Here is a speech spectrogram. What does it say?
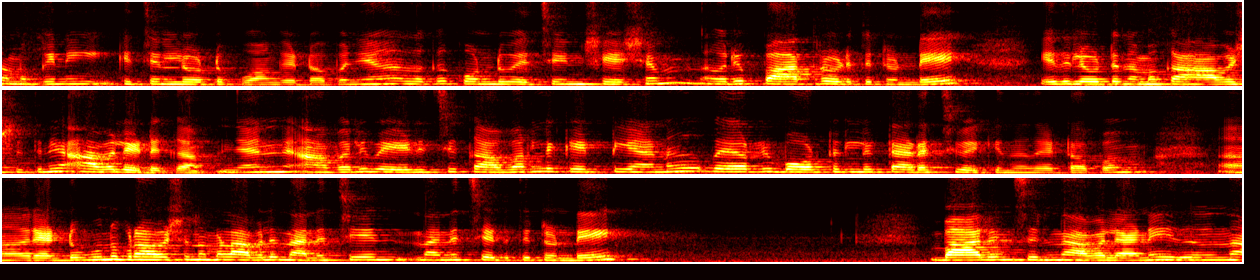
നമുക്കിനി കിച്ചണിലോട്ട് പോകാം കേട്ടോ. അപ്പോൾ ഞാൻ അതൊക്കെ കൊണ്ടുവച്ചതിന് ശേഷം ഒരു പാത്രം എടുത്തിട്ടുണ്ടേ. ഇതിലോട്ട് നമുക്ക് ആവശ്യത്തിന് അവലെടുക്കാം ഞാൻ അവൽ മേടിച്ച് കവറിൽ കെട്ടിയാണ് വേറൊരു ബോട്ടിലിട്ട് അടച്ച് വെക്കുന്നത് കേട്ടോ. അപ്പം രണ്ട് മൂന്ന് പ്രാവശ്യം നമ്മൾ അവൽ നനച്ച് നനച്ചെടുത്തിട്ടുണ്ടേ. ബാലൻസ് ഇരുന്ന അവലാണ്. ഇതിൽ നിന്ന്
